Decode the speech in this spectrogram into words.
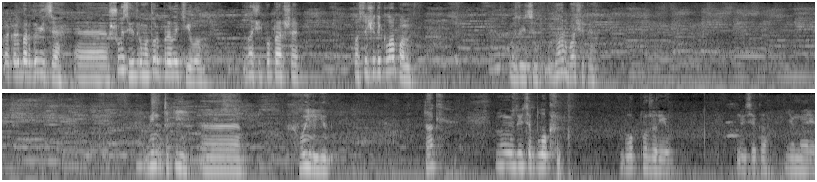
Так, Альберт, дивіться, е, щось гідромотор прилетіло. Значить, по-перше, посичити клапан. Ось дивіться, удар, бачите. Він такий е, хвилею. Так. Ну і ось дивіться блок, блок плунжерів. Дивіться, яка є мерія.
